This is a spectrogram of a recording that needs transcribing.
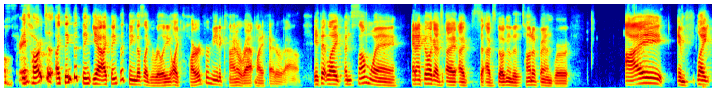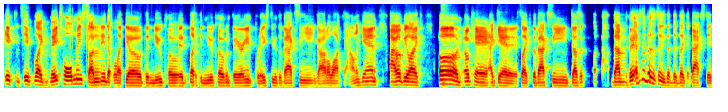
Over It's hard to, I think the thing, yeah, I think the thing that's like really like hard for me to kind of wrap my head around is that like in some way, and I feel like I've, I, I've, I've spoken to a ton of friends where I am like, if, if like they told me suddenly that like, yo, the new COVID, like the new COVID variant breaks through the vaccine, gotta lock down again, I would be like, oh, okay, I get it. It's like the vaccine doesn't, that thing that the, like the vaccine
